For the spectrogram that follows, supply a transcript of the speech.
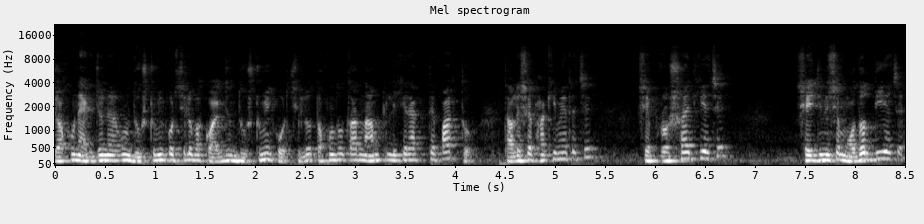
যখন একজন এরকম দুষ্টুমি করছিল বা কয়েকজন দুষ্টুমি করছিল, তখন তো তার নামটা লিখে রাখতে পারতো। তাহলে সে ফাঁকি মেরেছে? সে প্রশ্রয় দিয়েছে? সেই জিনিসে মদত দিয়েছে?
